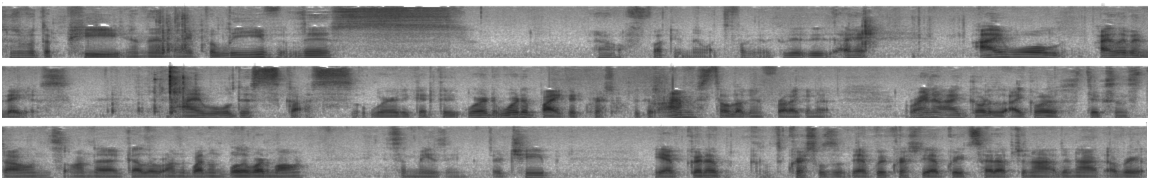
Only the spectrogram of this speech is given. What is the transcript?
This is with the P, and then I believe this. I don't fucking know what's fucking. Okay, I will. I live in Vegas. I will discuss where to get good, where to, where to buy good crystals because I'm still looking for like a. Right now, I go to the, I go to Sticks and Stones on the Gallery on the Boulevard Mall it's amazing. They're cheap. They have good uh, crystals. They have good crystals. They have great setups. They're not. They're not overly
